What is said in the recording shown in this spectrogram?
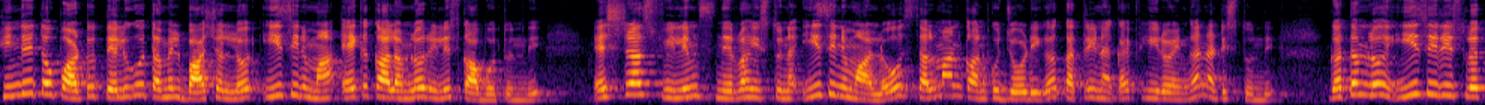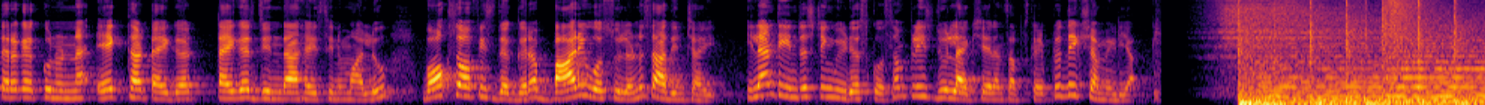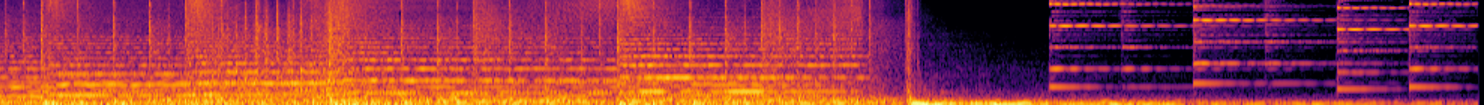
హిందీతో పాటు తెలుగు తమిళ్ భాషల్లో ఈ సినిమా ఏకకాలంలో రిలీజ్ కాబోతుంది. ఎస్ట్రాస్ ఫిలిమ్స్ నిర్వహిస్తున్న ఈ సినిమాలో సల్మాన్ ఖాన్కు జోడీగా కత్రీనా కైఫ్ హీరోయిన్గా నటిస్తుంది. గతంలో ఈ సిరీస్లో తెరకెక్కనున్న ఏక్తా టైగర్ టైగర్ జిందా హై సినిమాలు బాక్స్ ఆఫీస్ దగ్గర భారీ వసూళ్ళను సాధించాయి. ఇలాంటి ఇంట్రెస్టింగ్ వీడియోస్ కోసం please do like share and subscribe to Deeksha media.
